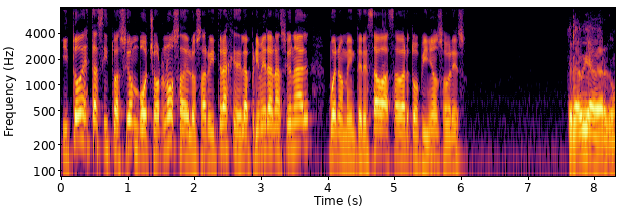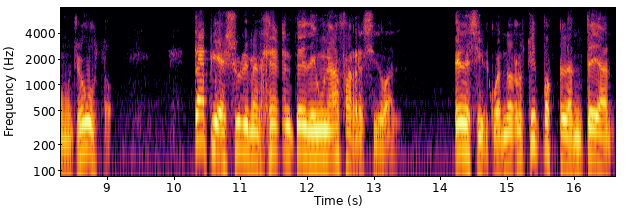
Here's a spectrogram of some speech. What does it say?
y toda esta situación bochornosa de los arbitrajes de la Primera Nacional, bueno, me interesaba saber tu opinión sobre eso. Te la voy a dar con mucho gusto. Tapia es un emergente de una AFA residual. Es decir, cuando los tipos plantean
